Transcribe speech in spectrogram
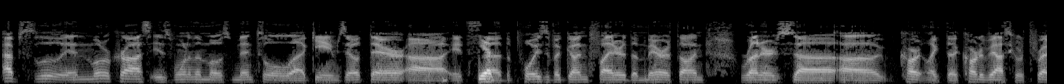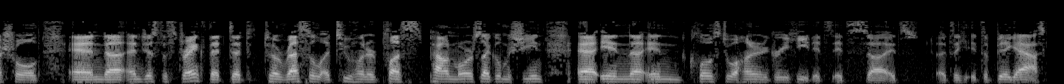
Absolutely, and motocross is one of the most mental uh, games out there. Uh, it's Yep. uh, the poise of a gunfighter, the marathon runners, uh, uh, car- like the cardiovascular threshold, and uh, and just the strength that to, to wrestle a 200 plus pound motorcycle machine uh, in uh, in close to 100 degree heat. It's it's uh, it's it's a it's a big ask.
